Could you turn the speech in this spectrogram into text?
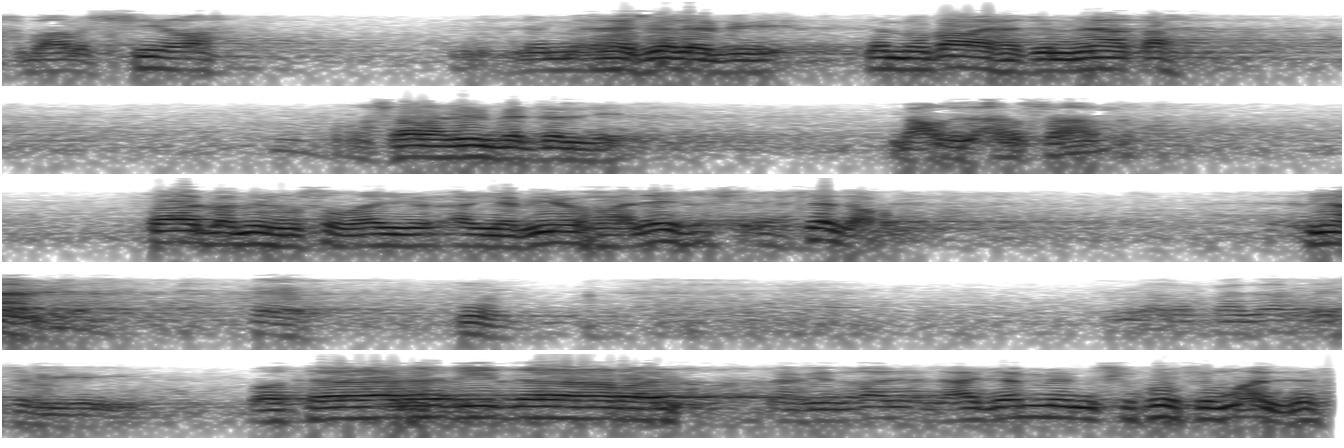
أخبار السيرة لما نزل ب... لما بركت الناقة وصار من بدل لبعض الأنصار. طلب منهم صلى الله أن يبيعه عليه اعتذروا. نعم. نعم وكان جدارا. لكن العجب من سكوت المؤلف.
